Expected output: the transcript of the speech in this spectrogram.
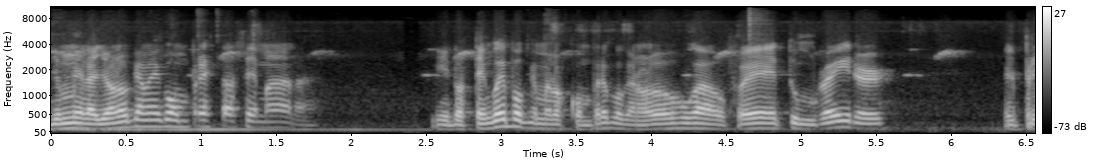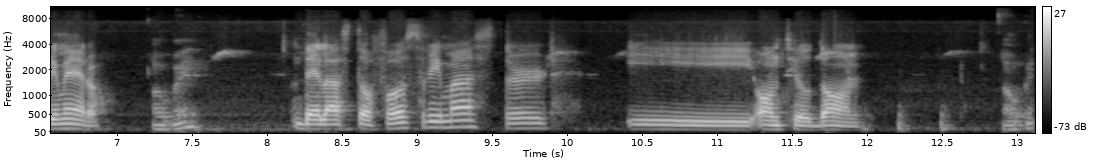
yo, mira, yo lo que me compré esta semana, y los tengo ahí porque me los compré, porque no los he jugado, fue Tomb Raider, el primero, Ok. The Last of Us Remastered y Until Dawn. Ok.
